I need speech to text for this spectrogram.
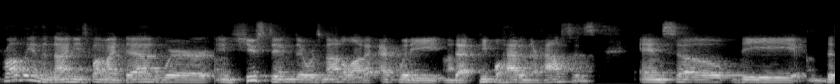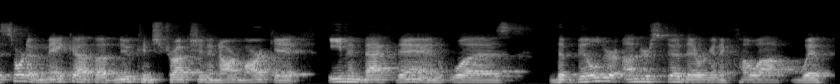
probably in the 90s by my dad, where in Houston, there was not a lot of equity that people had in their houses. And so the the sort of makeup of new construction in our market, even back then, was the builder understood they were going to co-op with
